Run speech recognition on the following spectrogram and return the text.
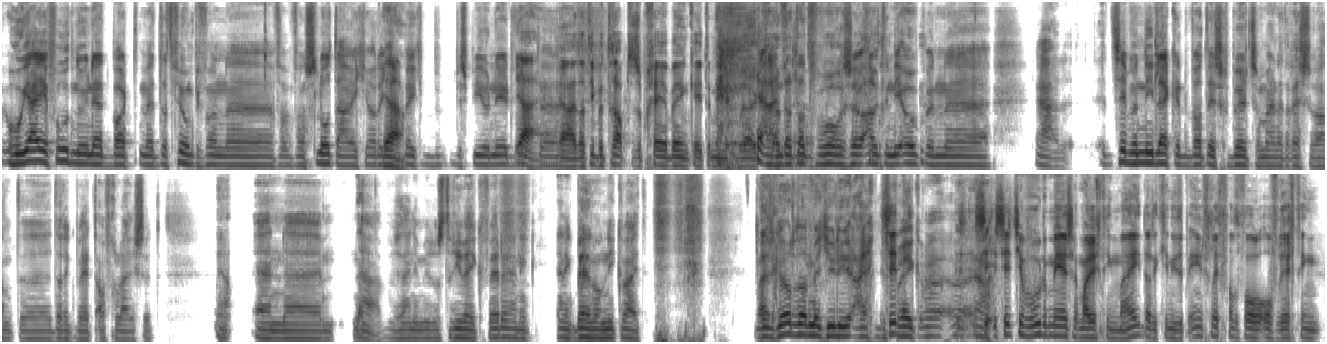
hoe jij je voelt nu net, Bart, met dat filmpje van, eh van, van Slot daar, weet je wel, dat Ja. je een beetje be- bespioneerd Ja, wordt. eh, Ja, dat hij betrapt is op GHB en ketamine gebruikt. Ja, en dat dat vervolgens zo oud in die open. eh, ja, het zit me niet lekker wat is gebeurd zeg maar, in het restaurant eh, dat ik werd afgeluisterd. Ja. En eh, nou, we zijn inmiddels drie weken verder en ik, en ik ben nog niet kwijt. Maar- dus ik wilde dat met jullie eigenlijk Zit- bespreken. Ja. Zit- Zit je woede meer zeg maar, richting mij, dat ik je niet heb ingelicht van tevoren, of richting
